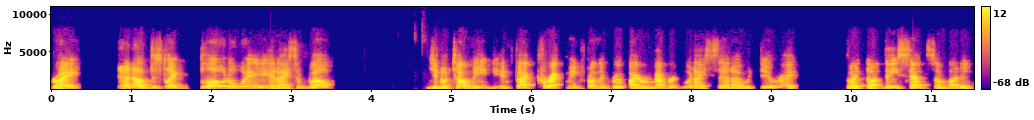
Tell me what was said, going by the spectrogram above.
Right? And I'm just like blown away. And I said, Well, you know, tell me, in fact, correct me in front of the group. I remembered what I said I would do, right? So I thought they sent somebody.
